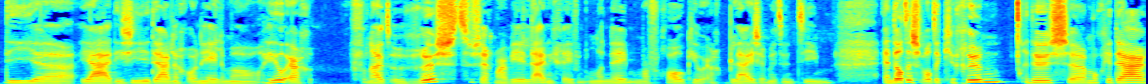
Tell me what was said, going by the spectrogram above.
die, uh, ja, die zie je daarna gewoon helemaal heel erg vanuit rust, zeg maar, weer leidinggevend ondernemen, maar vooral ook heel erg blij zijn met hun team. En dat is wat ik je gun. Dus uh, mocht je daar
